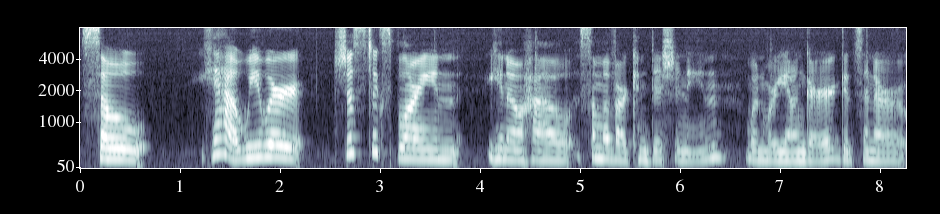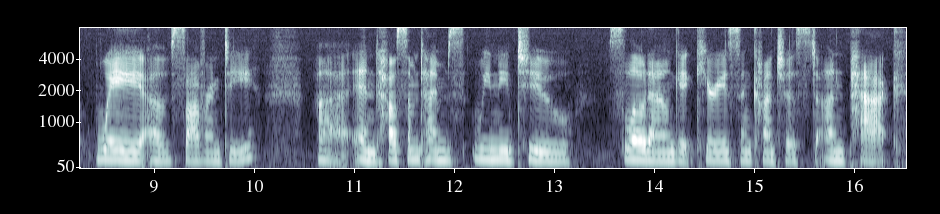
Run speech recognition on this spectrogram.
So, yeah, we were just exploring, you know, how some of our conditioning when we're younger gets in our way of sovereignty, uh, and how sometimes we need to slow down, get curious and conscious to unpack,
